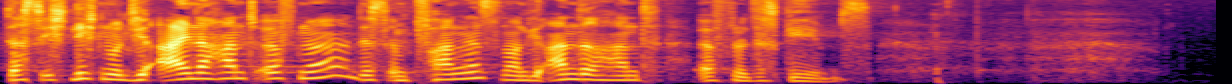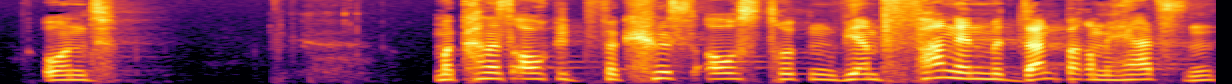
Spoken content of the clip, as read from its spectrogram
dass ich nicht nur die eine Hand öffne des Empfangens, sondern die andere Hand öffne des Gebens. Und man kann es auch verkürzt ausdrücken, wir empfangen mit dankbarem Herzen,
